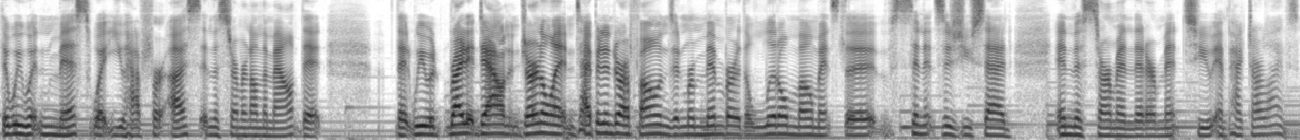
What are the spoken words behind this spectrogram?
that we wouldn't miss what you have for us in the Sermon on the Mount, that that we would write it down and journal it and type it into our phones and remember the little moments, the sentences you said in this sermon that are meant to impact our lives.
